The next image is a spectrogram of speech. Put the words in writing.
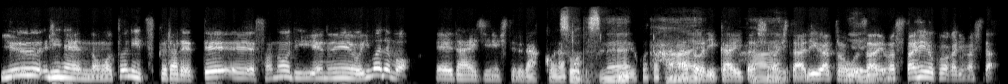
いう理念のもとに作られて、えー、その DNA を今でもえー、大事にしている学校だとね。いうことかなと理解いたしました。はい、ありがとうございます。大変よくわかりました。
